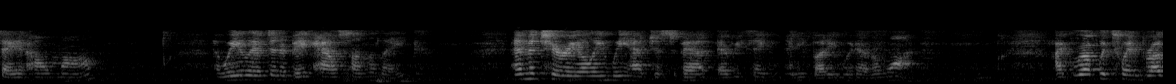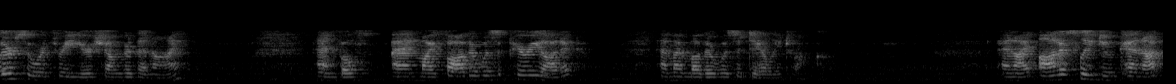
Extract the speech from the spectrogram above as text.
stay-at-home mom. And we lived in a big house on the lake. And materially, we had just about everything anybody would ever want. I grew up with twin brothers who were three years younger than I. And both and my father was a periodic, and my mother was a daily drunk. And I honestly do cannot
